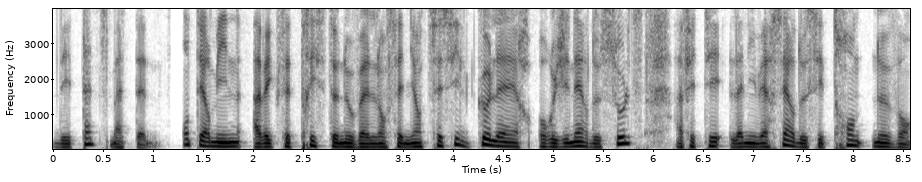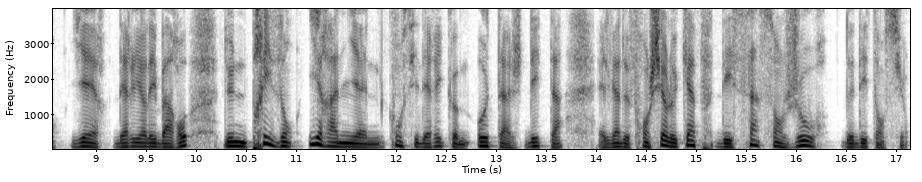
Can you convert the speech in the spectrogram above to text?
des Tanzmatten. On termine avec cette triste nouvelle. L'enseignante Cécile Colère, originaire de Soultz, a fêté l'anniversaire de ses 39 ans hier derrière les barreaux d'une prison iranienne considérée comme otage d'État. Elle vient de franchir le cap des 500 jours de détention.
